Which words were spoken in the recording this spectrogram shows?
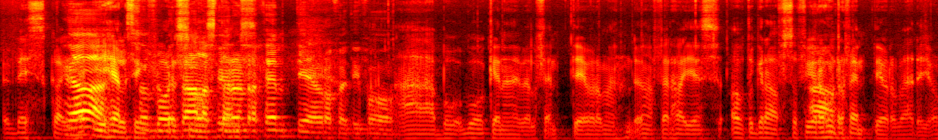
väska ja, i Helsingfors som du 450 euro för att få. Ah, bo boken är väl 50 euro men den har Ferhajens autograf så 450 ja. euro värde ja.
